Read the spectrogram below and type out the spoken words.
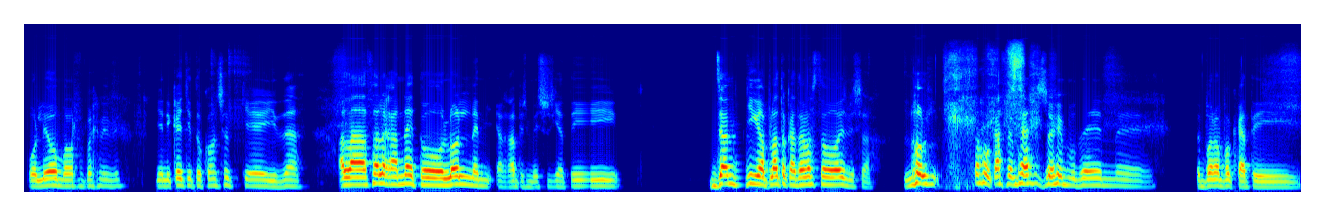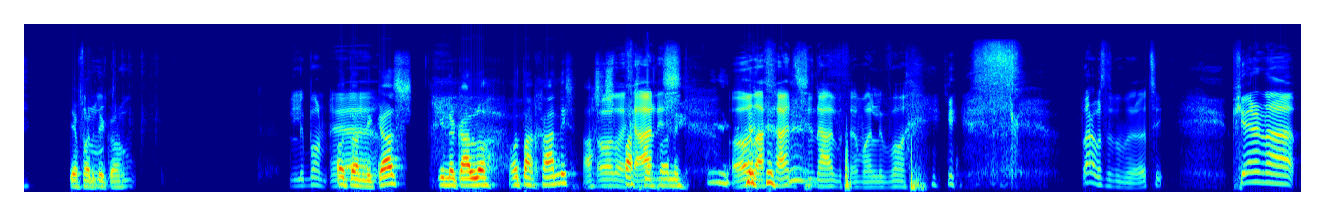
πολύ όμορφο παιχνίδι. Γενικά και το concept και η ιδέα. Αλλά θα έλεγα ναι, το LOL είναι αγάπης μίσους, γιατί Jumping απλά το κατέβασα, το έσβησα. LOL το έχω κάθε μέρα στη ζωή μου, δεν, ε, δεν μπορώ να πω κάτι true, διαφορετικό. True. Λοιπόν, Όταν ε, νικάς είναι καλό. Όταν χάνεις, ας σου Όταν σπάσει την χάνεις. οθόνη. Όταν χάνεις είναι άλλο θέμα, λοιπόν. Πάρα πολύ επόμενη ερώτηση. Ποιο είναι ένα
